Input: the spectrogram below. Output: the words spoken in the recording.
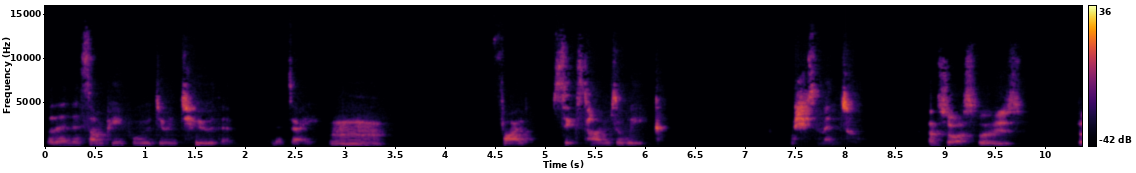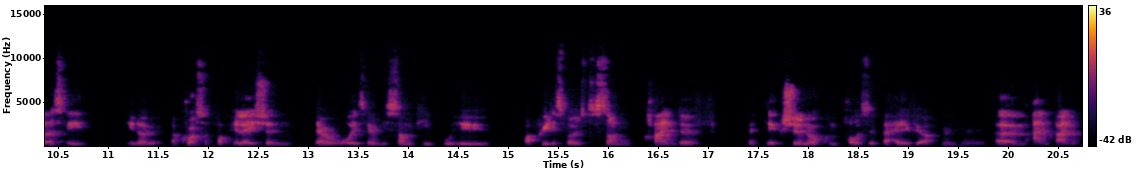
But then there's some people who are doing two of them in a day, Mm. five, six times a week, which is mental. And so, I suppose, firstly, you know, across a population, there are always going to be some people who are predisposed to some kind of addiction or compulsive behavior. Mm-hmm. um, and and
